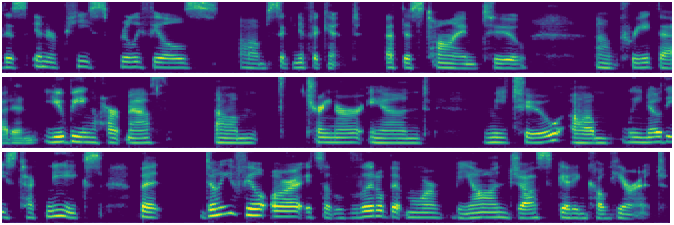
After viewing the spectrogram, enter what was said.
this inner peace really feels um, significant at this time to um, create that. And you being a HeartMath um, trainer and me too, um, we know these techniques, but don't you feel, Aura, it's a little bit more beyond just getting coherent?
